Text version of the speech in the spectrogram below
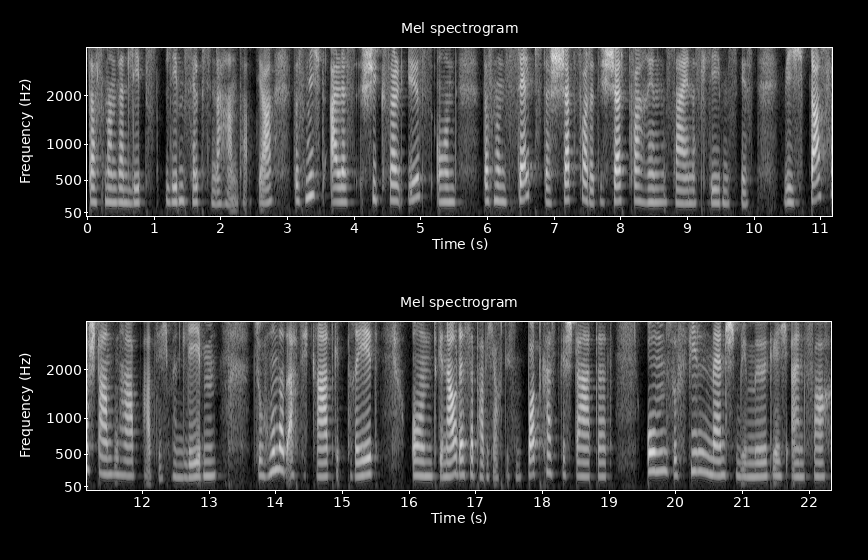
dass man sein Lebens Leben selbst in der Hand hat, ja, dass nicht alles Schicksal ist und dass man selbst der Schöpfer oder die Schöpferin seines Lebens ist. Wie ich das verstanden habe, hat sich mein Leben zu 180 Grad gedreht. Und genau deshalb habe ich auch diesen Podcast gestartet, um so vielen Menschen wie möglich einfach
